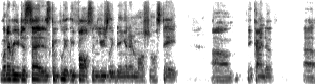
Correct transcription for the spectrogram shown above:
whatever you just said is completely false. And usually, being in an emotional state, um, it kind of uh,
